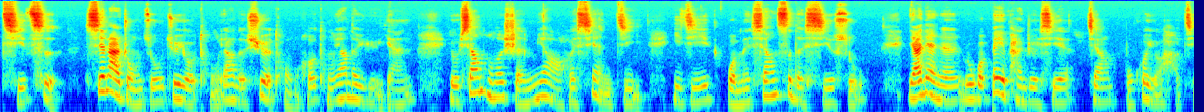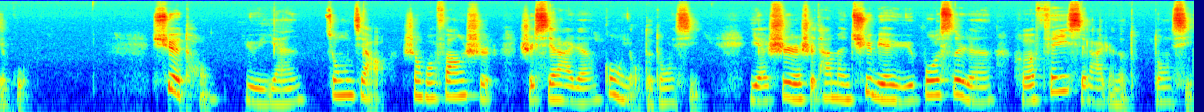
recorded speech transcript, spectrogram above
其次，希腊种族具有同样的血统和同样的语言，有相同的神庙和献祭，以及我们相似的习俗。雅典人如果背叛这些，将不会有好结果。血统、语言、宗教。生活方式是希腊人共有的东西，也是使他们区别于波斯人和非希腊人的东西。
